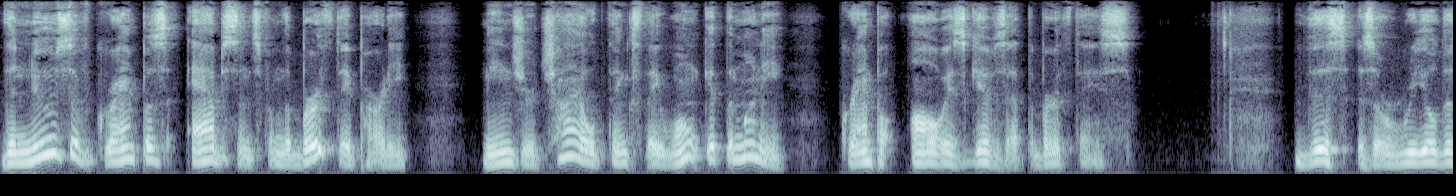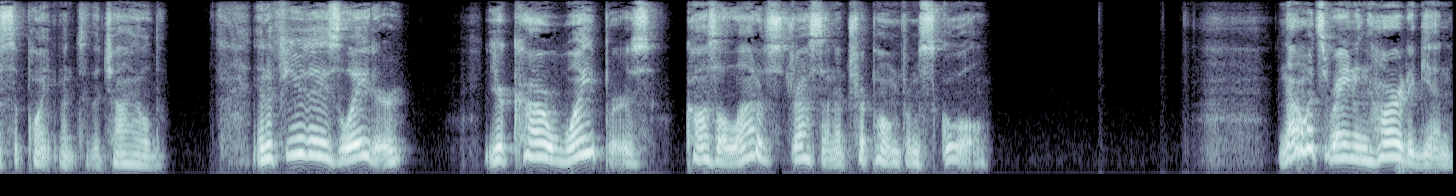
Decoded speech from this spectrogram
The news of Grandpa's absence from the birthday party means your child thinks they won't get the money Grandpa always gives at the birthdays. This is a real disappointment to the child. And a few days later, your car wipers cause a lot of stress on a trip home from school. Now it's raining hard again,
